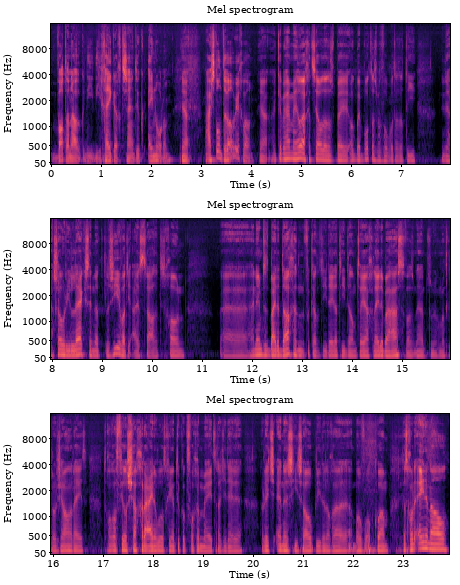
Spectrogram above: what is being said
wat dan ook. Die, die G-krachten zijn natuurlijk enorm. ja. Maar hij stond er wel weer gewoon. Ja, ik heb hem heel erg hetzelfde als bij, ook bij Bottas bijvoorbeeld. Dat, dat die, die daar zo relaxed en dat plezier wat hij uitstraalt. Het is gewoon... eh, hij neemt het bij de dag. En ik had het idee dat hij dan twee jaar geleden bij Haas was. Nou, toen ik met Grosjean reed. Toch ook wel veel chagrijn. Het ging natuurlijk ook voor hem meten. Dat je de hele Rich Energy soap die er nog eh, bovenop kwam. Dat is gewoon een en al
